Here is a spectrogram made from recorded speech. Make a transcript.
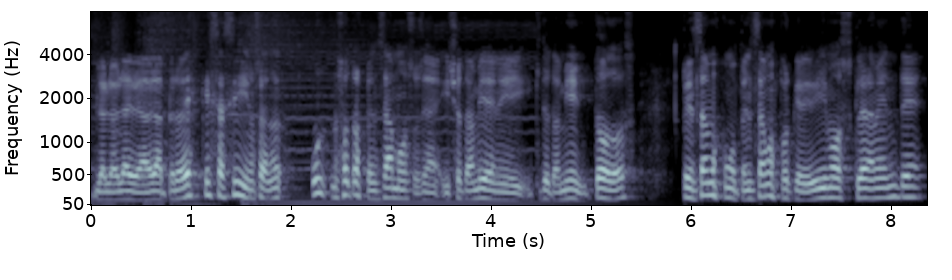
bla, bla, bla, bla, bla, pero es que es así, nosotros pensamos, o sea, y yo también, y Quito también, todos, pensamos como pensamos porque vivimos claramente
